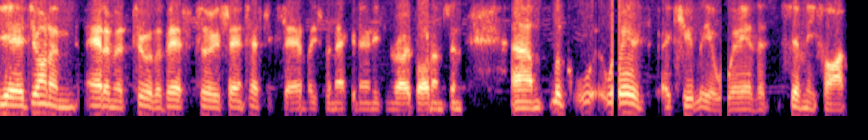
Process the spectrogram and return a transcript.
Yeah, John and Adam are two of the best, two fantastic families, the McInerney's and Rowbottoms. And um, look, we're acutely aware that 75%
